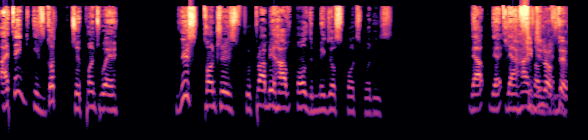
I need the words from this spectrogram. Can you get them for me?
I think it's got to a point where these countries will probably have all the major sports bodies. Their, their, their hands on of them.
